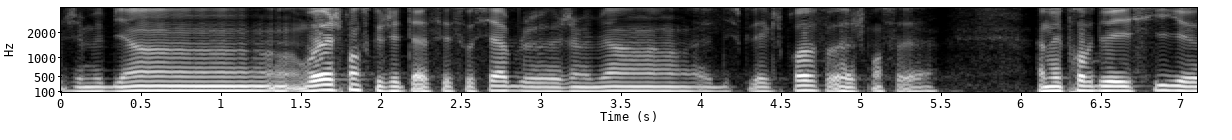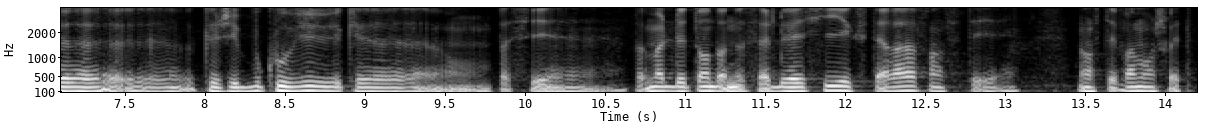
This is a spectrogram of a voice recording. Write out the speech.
J'aimais bien. Ouais, je pense que j'étais assez sociable. J'aimais bien euh, discuter avec les profs. Euh, Je pense à mes profs de SI euh, que j'ai beaucoup vus, vu qu'on passait euh, pas mal de temps dans nos salles de SI, etc. Enfin, c'était. Non, c'était vraiment chouette.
